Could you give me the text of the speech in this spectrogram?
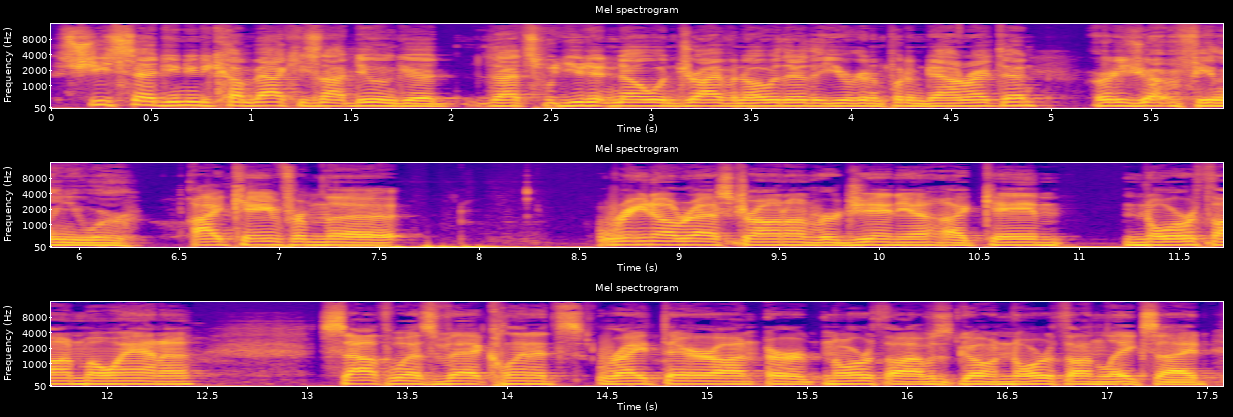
she said you need to come back. He's not doing good. That's what you didn't know when driving over there that you were going to put him down right then, or did you have a feeling you were? I came from the Reno restaurant on Virginia. I came north on Moana. Southwest Vet Clinic's right there on, or north. I was going north on Lakeside.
